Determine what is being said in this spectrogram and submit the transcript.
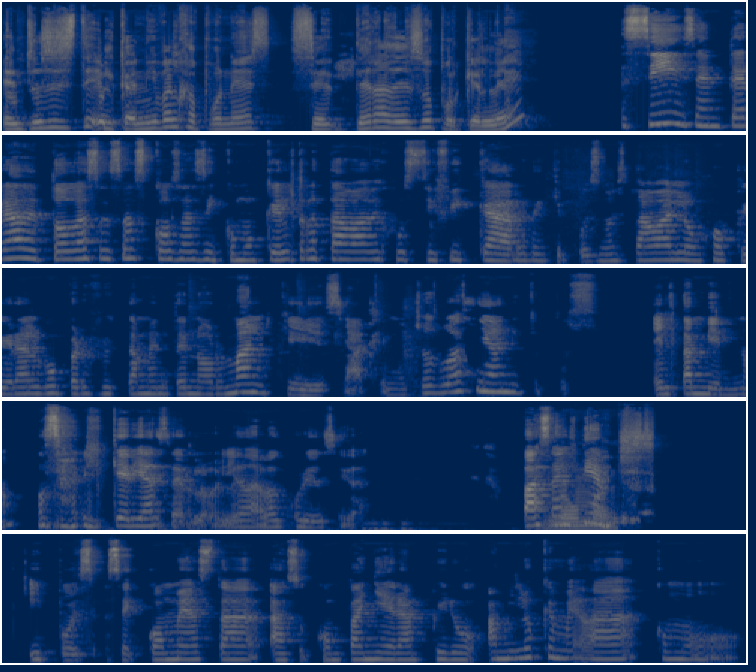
Entonces, este, el caníbal japonés se entera de eso porque lee. Sí, se entera de todas esas cosas y como que él trataba de justificar de que pues no estaba el ojo, que era algo perfectamente normal, que o sea, que muchos lo hacían y que pues él también, ¿no? O sea, él quería hacerlo, le daba curiosidad. Pasa el tiempo y pues se come hasta a su compañera, pero a mí lo que me da como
